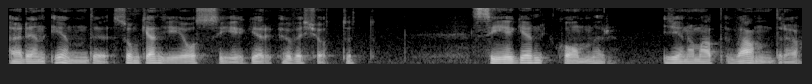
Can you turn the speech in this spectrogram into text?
är den ende som kan ge oss seger över köttet. Segern kommer genom att vandra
